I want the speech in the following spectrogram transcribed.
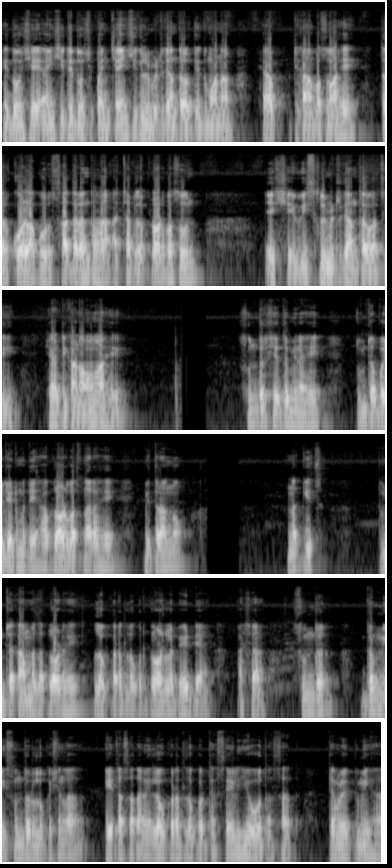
हे दोनशे ऐंशी ते दोनशे पंच्याऐंशी किलोमीटरच्या अंतरावरती तुम्हाला ह्या ठिकाणापासून आहे. तर कोल्हापूर साधारणतः आजच्या आपल्या प्लॉटपासून एकशे वीस किलोमीटरच्या अंतरावरती ह्या ठिकाणाहून आहे. सुंदर शेतजमीन आहे. तुमच्या बजेटमध्ये हा प्लॉट बसणार आहे. मित्रांनो नक्कीच तुमच्या कामाचा प्लॉट आहे. लवकरात लवकर प्लॉटला भेट द्या. अशा सुंदर जमिनी सुंदर लोकेशनला येत असतात आणि लवकरात लवकर त्या सेलही होत असतात. त्यामुळे तुम्ही ह्या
